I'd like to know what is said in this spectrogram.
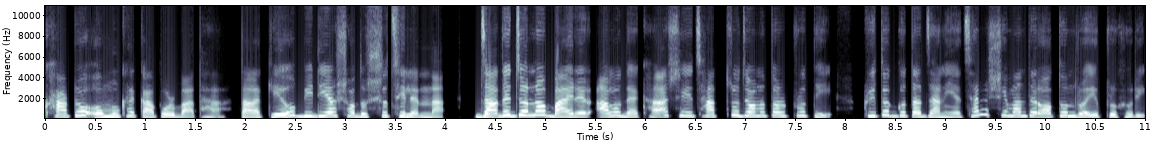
খাটো ও মুখে কাপড় বাঁধা। তারা কেউ বিডিআর সদস্য ছিলেন না। যাদের জন্য বাইরের আলো দেখা, সেই ছাত্র জনতার প্রতি কৃতজ্ঞতা জানিয়েছেন সীমান্তের অতন রয়ে প্রহরী।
